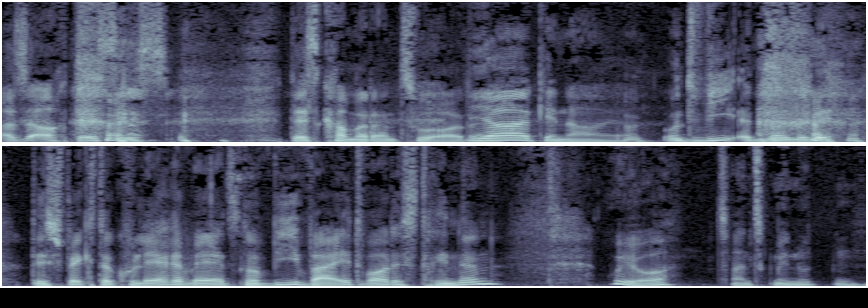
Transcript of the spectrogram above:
Also auch das ist, das kann man dann zuordnen. Ja, genau, ja. Und wie, das Spektakuläre wäre jetzt noch, wie weit war das drinnen? Oh ja, 20 Minuten.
